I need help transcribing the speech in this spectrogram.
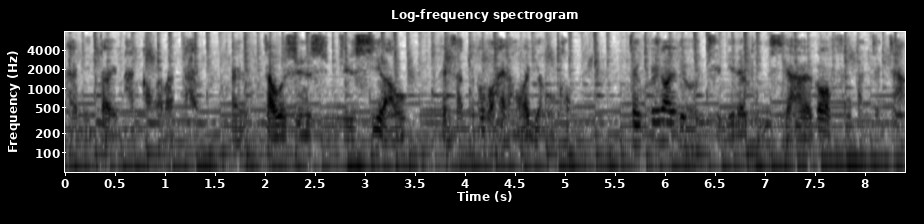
係面對貧窮嘅問題。誒，就算住私樓，其實都係可以好窮。政府應該要全面去檢視下佢嗰個扶貧政策。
